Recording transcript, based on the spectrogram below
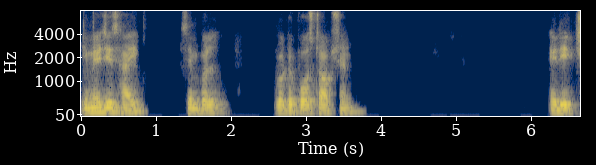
Image is high, simple. Go to post option, edit.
